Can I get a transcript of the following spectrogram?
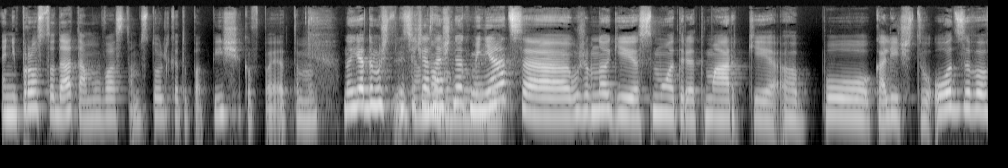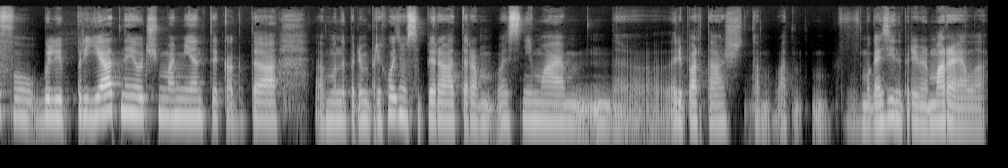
А не просто, да, там у вас там столько-то подписчиков, поэтому... Но я думаю, что Это сейчас начнет говорит. меняться. Уже многие смотрят марки э, по количеству отзывов. Были приятные очень моменты, когда э, мы, например, приходим с оператором, э, снимаем репортаж там, в магазин, например, Морелла.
